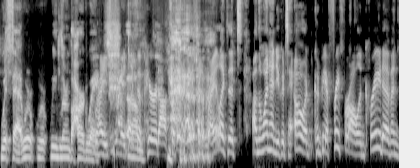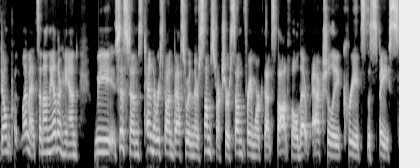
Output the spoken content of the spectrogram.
with that. We're, we're we learned the hard way. Right, right. Like um, the paradox of right? Like that's on the one hand, you could say, oh, it could be a free for all and creative and don't put limits. And on the other hand, we systems tend to respond best when there's some structure, some framework that's thoughtful that actually creates the space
